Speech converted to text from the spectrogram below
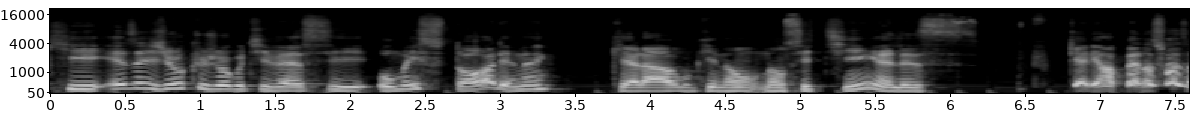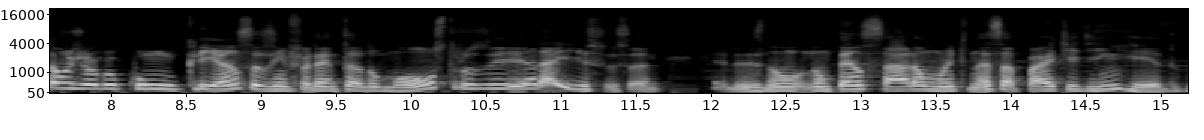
que exigiu que o jogo tivesse uma história, né? Que era algo que não, não se tinha. Eles queriam apenas fazer um jogo com crianças enfrentando monstros e era isso, sabe? Eles não, não pensaram muito nessa parte de enredo.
